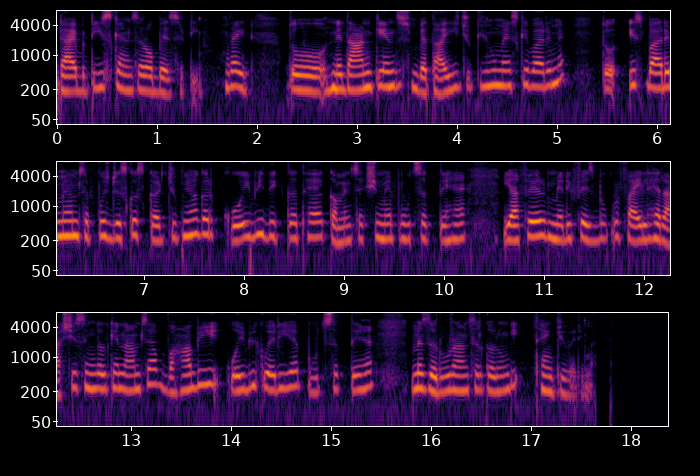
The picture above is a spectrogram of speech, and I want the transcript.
diabetes cancer obesity right तो निदान केंद्र बता ही चुकी हूँ मैं इसके बारे में। तो इस बारे में हम सब कुछ डिस्कस कर चुके हैं। अगर कोई भी दिक्कत है कमेंट सेक्शन में पूछ सकते हैं, या फिर मेरी फेसबुक प्रोफ़ाइल है राशि सिंगल के नाम से, आप वहाँ भी कोई भी क्वेरी है, पूछ सकते हैं। मैं ज़रूर आंसर करूँगी। Thank you very much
